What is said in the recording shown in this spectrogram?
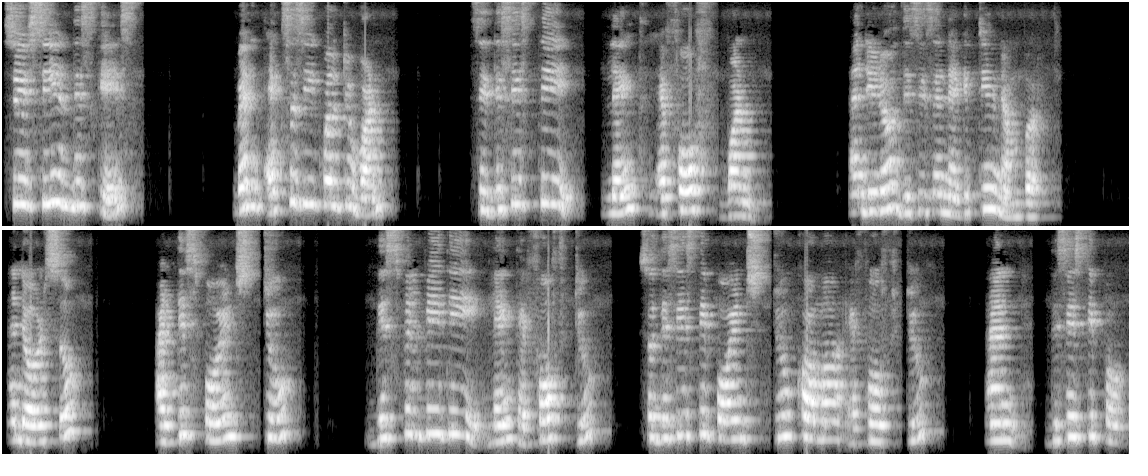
So you see in this case, when x is equal to 1, see this is the length f of 1 and you know this is a negative number and also at this point 2, this will be the length f of 2. So this is the point 2 comma f of 2 and this is the po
